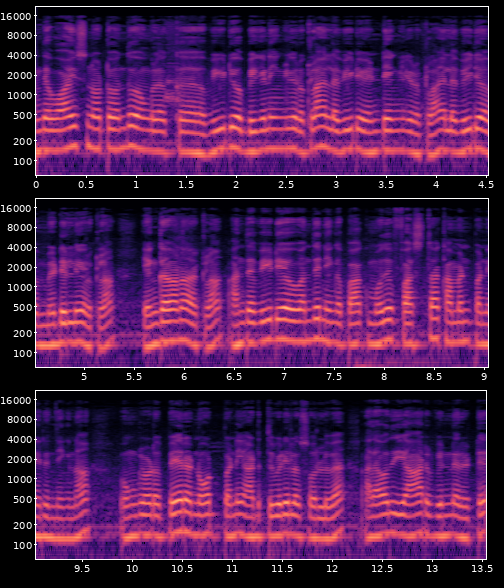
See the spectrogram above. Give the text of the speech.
இந்த வாய்ஸ் நோட்டு வந்து உங்களுக்கு வீடியோ பிகினிங்லேயும் இருக்கலாம் இல்லை வீடியோ எண்டிங்லேயும் இருக்கலாம் இல்லை வீடியோ மிடில்லையும் இருக்கலாம் எங்கே வேணால் இருக்கலாம். அந்த வீடியோ வந்து நீங்கள் பார்க்கும்போது ஃபஸ்ட்டாக கமெண்ட் பண்ணியிருந்தீங்கன்னா உங்களோட பேரை நோட் பண்ணி அடுத்த வீடியோவில் சொல்லுவேன். அதாவது யார் வின்னர்ட்டு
